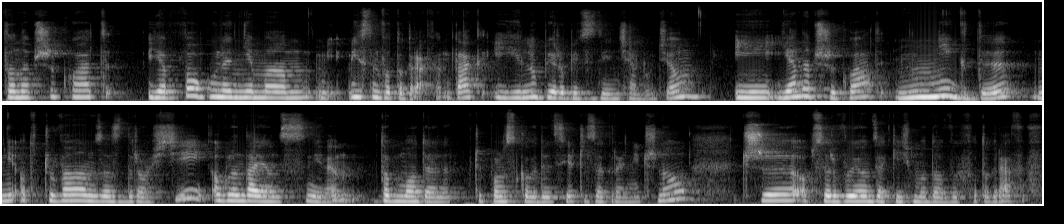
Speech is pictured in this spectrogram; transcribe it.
to na przykład ja w ogóle nie mam, jestem fotografem, tak? I lubię robić zdjęcia ludziom. I ja na przykład nigdy nie odczuwałam zazdrości, oglądając, nie wiem, top model, czy polską edycję, czy zagraniczną, czy obserwując jakichś modowych fotografów.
